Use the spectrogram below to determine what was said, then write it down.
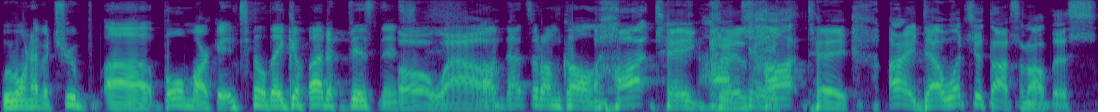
we won't have a true uh, bull market until they go out of business. Oh wow, um, that's what I'm calling. Hot take, Chris. Hot take. Hot take. All right, Dad, what's your thoughts on all this?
